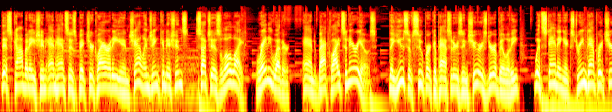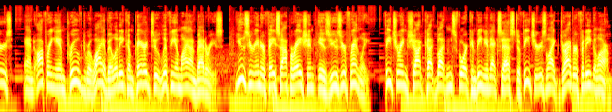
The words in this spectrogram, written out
This combination enhances picture clarity in challenging conditions such as low light, rainy weather, and backlight scenarios. The use of supercapacitors ensures durability, withstanding extreme temperatures, and offering improved reliability compared to lithium-ion batteries. User interface operation is user-friendly, featuring shortcut buttons for convenient access to features like driver fatigue alarm,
